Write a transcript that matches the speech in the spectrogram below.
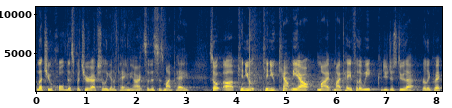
let you hold this, but you're actually gonna pay me, all right? So this is my pay. So uh, can, you, can you count me out my, my pay for the week? Could you just do that really quick?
